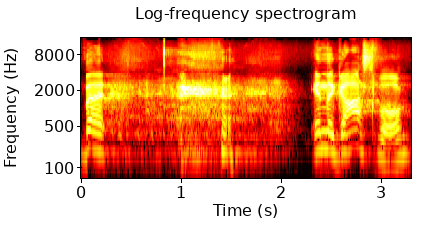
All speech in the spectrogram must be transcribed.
But in the gospel,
